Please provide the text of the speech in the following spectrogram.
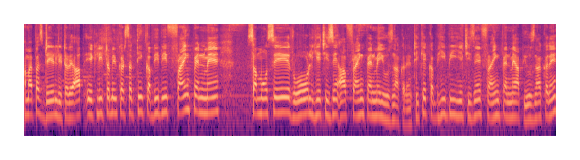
हमारे पास डेढ़ लीटर है। आप एक लीटर में भी कर सकती हैं। कभी भी फ्राइंग पैन में समोसे, रोल, ये चीज़ें आप फ्राइंग पैन में यूज़ ना करें, ठीक है? कभी भी ये चीज़ें फ्राइंग पैन में आप यूज़ ना करें।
